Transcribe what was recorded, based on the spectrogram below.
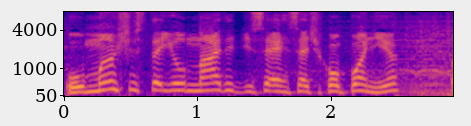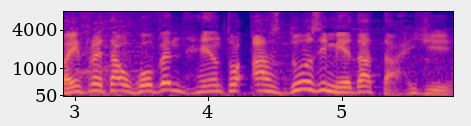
O Manchester United de CR7 Companhia vai enfrentar o Wolverhampton às duas e meia da tarde.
